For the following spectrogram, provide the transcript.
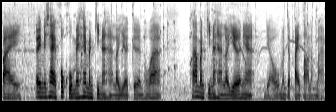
ไป เอ้ยไม่ใช่ควบคุมไม่ให้มันกินอาหารเราเยอะเกิน เพราะว่าถ้ามันกินอาหารเราเยอะเนี่ย เดี๋ยวมันจะไปต่อลำบาก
